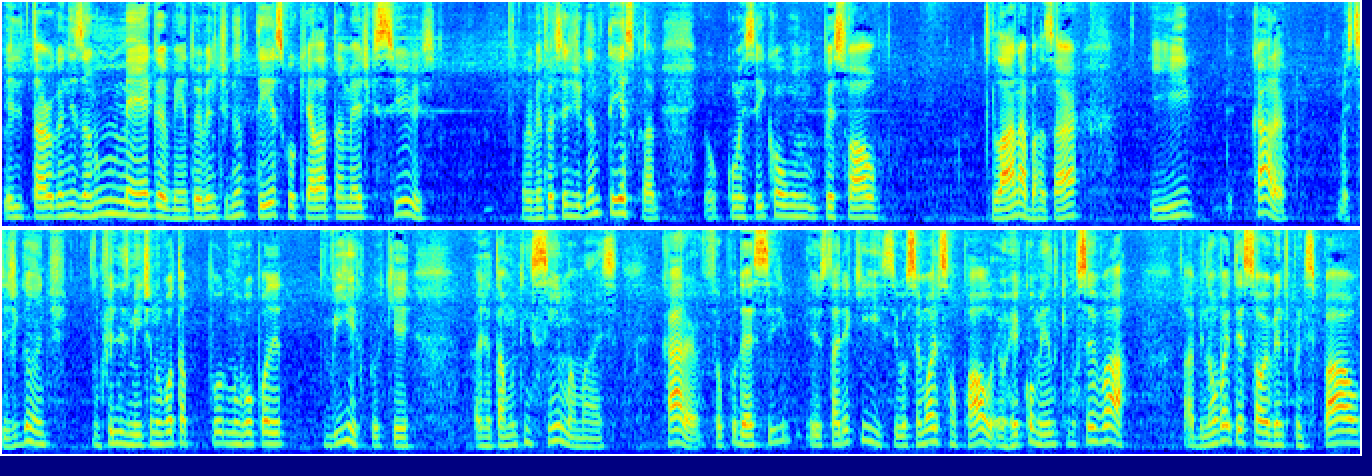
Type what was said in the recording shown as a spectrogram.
ele está organizando um mega evento, um evento gigantesco que é a Latam Magic Series. O evento vai ser gigantesco, sabe? Eu conversei com um pessoal lá na Bazar e, cara, vai ser gigante. Infelizmente não vou, tá, não vou poder vir porque já está muito em cima, mas, cara, se eu pudesse, eu estaria aqui. Se você mora em São Paulo, eu recomendo que você vá, sabe? Não vai ter só o evento principal,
